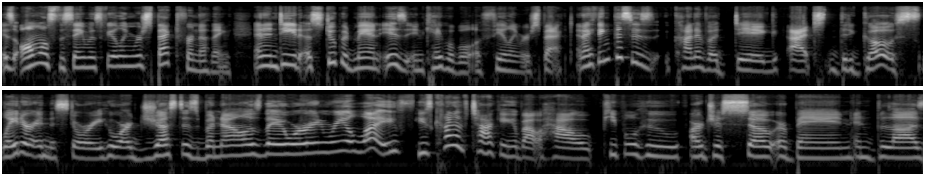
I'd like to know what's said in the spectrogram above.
is almost the same as feeling respect for nothing. And indeed, a stupid man is incapable of feeling respect. And I think this is kind of a dig at the ghosts later in the story who are just as banal as they were in real life. He's kind of talking about how people who are just so urbane and blase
